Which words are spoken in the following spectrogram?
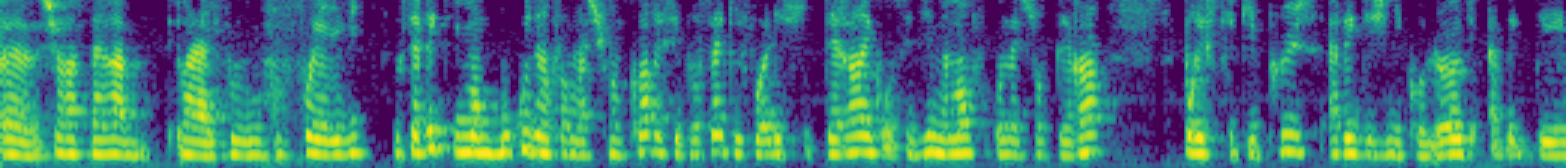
euh, sur Instagram. Voilà, il faut, faut, faut, y aller vite. Donc ça fait qu'il manque beaucoup d'informations encore et c'est pour ça qu'il faut aller sur le terrain et qu'on s'est dit maintenant, il faut qu'on aille sur le terrain pour expliquer plus avec des gynécologues, avec des,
